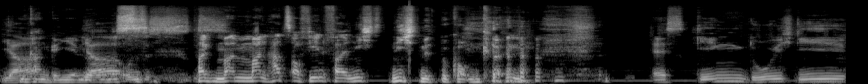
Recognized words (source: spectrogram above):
Ja, bekannt gegeben. ja, Also und das, es, halt, man, man hat es auf jeden Fall nicht, nicht mitbekommen können. es ging durch die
